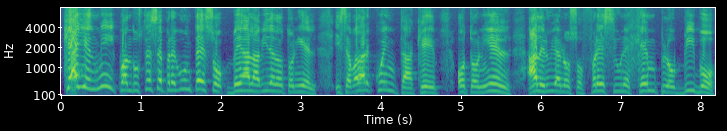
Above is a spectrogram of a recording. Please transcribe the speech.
que hay en mí. Cuando usted se pregunta eso, vea la vida de Otoniel y se va a dar cuenta que Otoniel, aleluya, nos ofrece un ejemplo vivo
